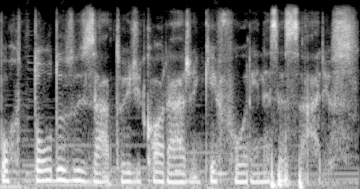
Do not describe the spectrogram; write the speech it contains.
por todos os atos de coragem que forem necessários.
